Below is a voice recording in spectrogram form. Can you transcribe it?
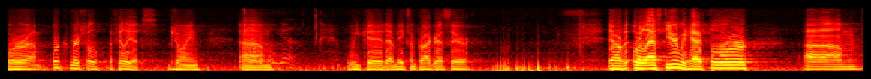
or, um, or commercial affiliates join, um, Oh, yeah. we could uh, make some progress there. Now, over last year, we had four um,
